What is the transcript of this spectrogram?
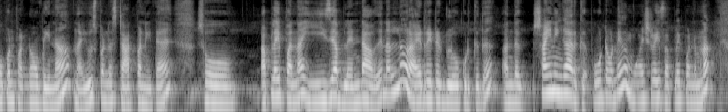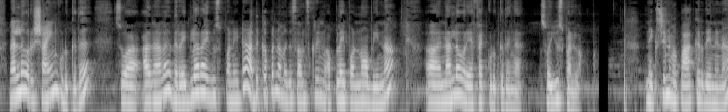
ஓப்பன் பண்ணோம் அப்படின்னா நான் யூஸ் பண்ண ஸ்டார்ட் பண்ணிட்டேன். ஸோ அப்ளை பண்ணால் ஈஸியாக பிளெண்ட் ஆகுது. நல்ல ஒரு ஹைட்ரேட்டட் க்ளோ கொடுக்குது. அந்த ஷைனிங்காக இருக்குது போட்ட உடனே ஒரு மாய்ஸ்சரைஸ் அப்ளை பண்ணோம்னா நல்ல ஒரு ஷைன் கொடுக்குது. ஸோ அதனால் இது ரெகுலராக யூஸ் பண்ணிவிட்டு அதுக்கப்புறம் நம்ம இது சன்ஸ்க்ரீன் அப்ளை பண்ணோம் அப்படின்னா நல்ல ஒரு எஃபெக்ட் கொடுக்குதுங்க. ஸோ யூஸ் பண்ணலாம். நெக்ஸ்ட்டு நம்ம பார்க்குறது என்னென்னா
